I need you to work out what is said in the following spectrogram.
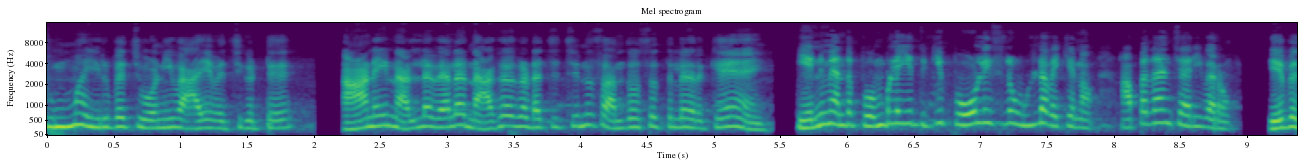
சும்மா இருவ சோனி வாய வச்சுக்கிட்டு நானே நல்ல வேலை நகை கிடைச்சிச்சுன்னு சந்தோஷத்துல இருக்கேன். இனிமே அந்த பொம்பளையை தூக்கி போலீஸ்ல உள்ள வைக்கணும். அப்பதான் சரி வரும். ஏப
